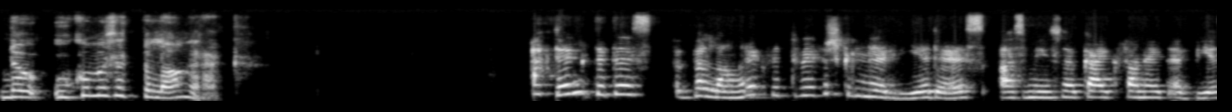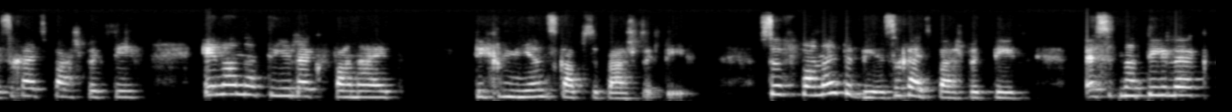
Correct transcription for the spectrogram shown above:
Nou, hoekom is dit belangrik? Ek dink dit is belangrik vir twee verskillende redes as mens nou kyk vanuit 'n besigheidsperspektief en dan natuurlik vanuit die gemeenskap se perspektief. So vanuit 'n besigheidsperspektief is dit natuurlik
